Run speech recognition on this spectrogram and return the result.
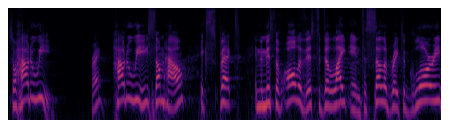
So, how do we, right? How do we somehow expect, in the midst of all of this, to delight in, to celebrate, to glory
